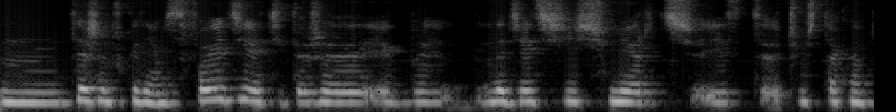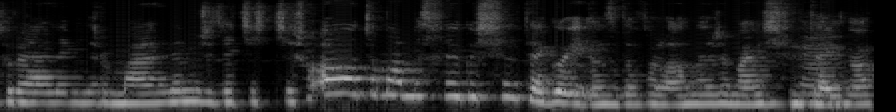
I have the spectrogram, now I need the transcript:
Mm, Też na przykład, nie wiem, swoje dzieci, to, że jakby dla dzieci śmierć jest czymś tak naturalnym i normalnym, że dzieci się cieszą, o, to mamy swojego świętego, idą zadowolone, że mają Mhm. świętego.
